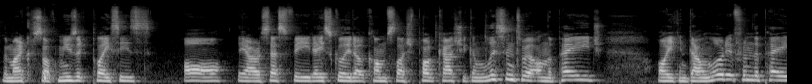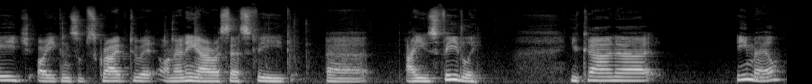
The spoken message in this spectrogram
the Microsoft Music places, or the RSS feed, ascully.com slash podcast. You can listen to it on the page, or you can download it from the page, or you can subscribe to it on any RSS feed. Uh, I use Feedly. You can uh, email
